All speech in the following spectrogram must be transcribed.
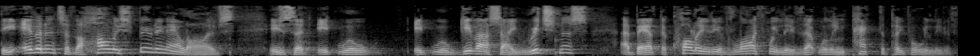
the evidence of the Holy Spirit in our lives is that it will, it will give us a richness about the quality of life we live that will impact the people we live,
